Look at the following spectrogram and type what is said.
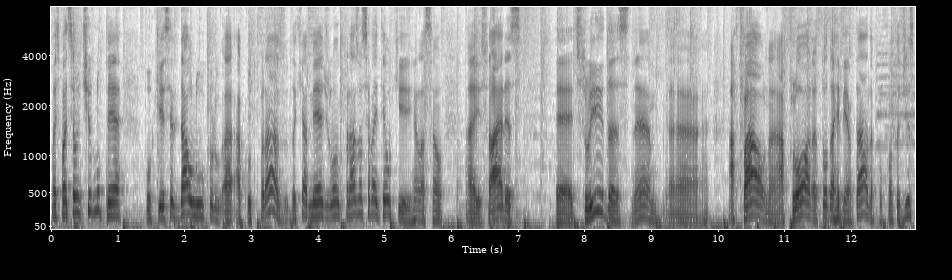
Mas pode ser um tiro no pé, porque se ele dá o lucro a, a curto prazo, daqui a médio e longo prazo você vai ter o quê em relação a isso? Áreas é, destruídas, né? A, a fauna, a flora toda arrebentada por conta disso.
